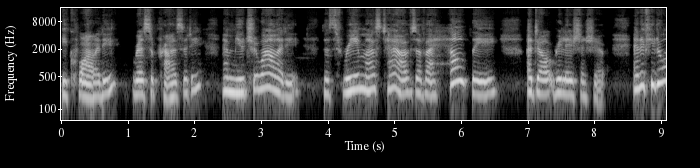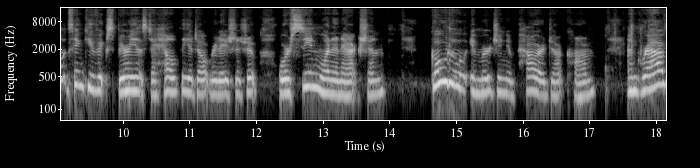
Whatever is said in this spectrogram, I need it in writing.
equality reciprocity, and mutuality, the three must haves of a healthy adult relationship. And if you don't think you've experienced a healthy adult relationship or seen one in action, go to emergingempowered.com and grab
